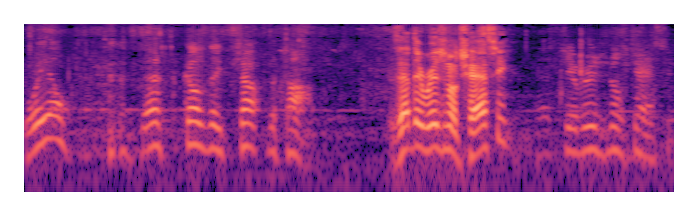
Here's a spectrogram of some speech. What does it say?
Well, that's because they chopped the top. Is that the original chassis? That's the original chassis.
